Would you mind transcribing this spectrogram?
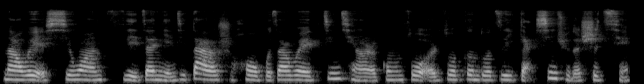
那我也希望自己在年纪大的时候，不再为金钱而工作，而做更多自己感兴趣的事情，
